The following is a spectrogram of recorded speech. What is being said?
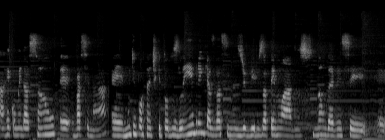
a, recomendação é vacinar. É muito importante que todos lembrem que as vacinas de vírus atenuados não devem ser é,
